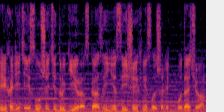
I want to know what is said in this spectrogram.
Переходите и слушайте другие рассказы, если еще их не слышали. Удачи вам!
